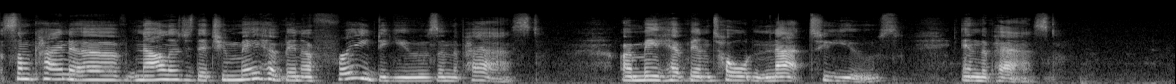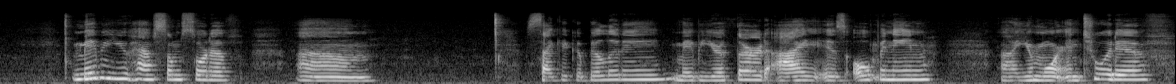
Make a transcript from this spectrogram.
some kind of knowledge that you may have been afraid to use in the past or may have been told not to use in the past. Maybe you have some sort of um, psychic ability. Maybe your third eye is opening. Uh, you're more intuitive.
